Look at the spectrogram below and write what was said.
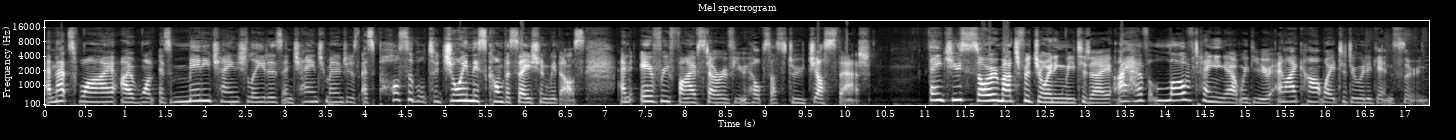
And that's why I want as many change leaders and change managers as possible to join this conversation with us. And every five-star review helps us do just that. Thank you so much for joining me today. I have loved hanging out with you and I can't wait to do it again soon.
